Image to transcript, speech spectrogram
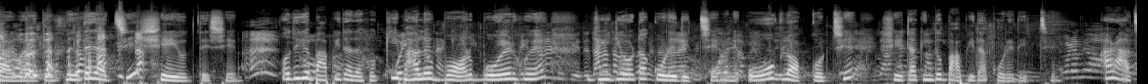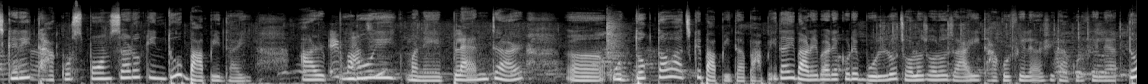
যার বাড়িতে ফেলতে যাচ্ছি। সেই উদ্দেশ্যে। ওদিকে বাপিদা দেখো কি ভালো বর বউয়ের হয়ে ভিডিওটা করে দিচ্ছে। মানে ও ব্লগ করছে সেটা কিন্তু বাপিদা করে দিচ্ছে। আর আজকের এই ঠাকুর স্পন্সারও কিন্তু বাপিদাই। আর পুরোই মানে প্ল্যানটার উদ্যোক্তাও আজকে পাপিদা। বাপিদাই বারে বারে করে বলল চলো চলো যাই ঠাকুর ফেলে আসি ঠাকুর ফেলে তো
